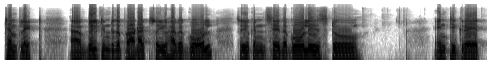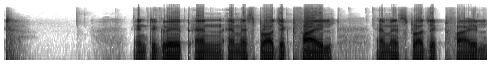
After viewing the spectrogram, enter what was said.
template uh, built into the product. So you have a goal. So you can say the goal is to integrate integrate an ms project file ms project file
